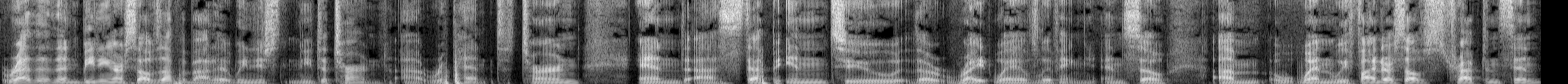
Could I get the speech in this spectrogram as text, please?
rather than beating ourselves up about it, we just need to turn, uh, repent, turn, and uh, step into the right way of living. And so, um, when we find ourselves trapped in sin,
